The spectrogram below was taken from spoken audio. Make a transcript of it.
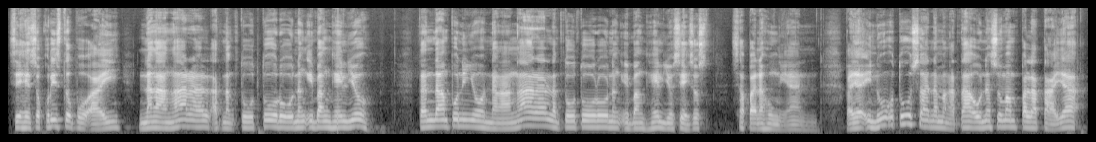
si Heso Kristo po ay nangangaral at nagtuturo ng Ebanghelyo. Tandaan po ninyo, nangangaral, nagtuturo ng Ebanghelyo si Jesus sa panahong yan. Kaya inuutusan ng mga tao na sumampalataya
